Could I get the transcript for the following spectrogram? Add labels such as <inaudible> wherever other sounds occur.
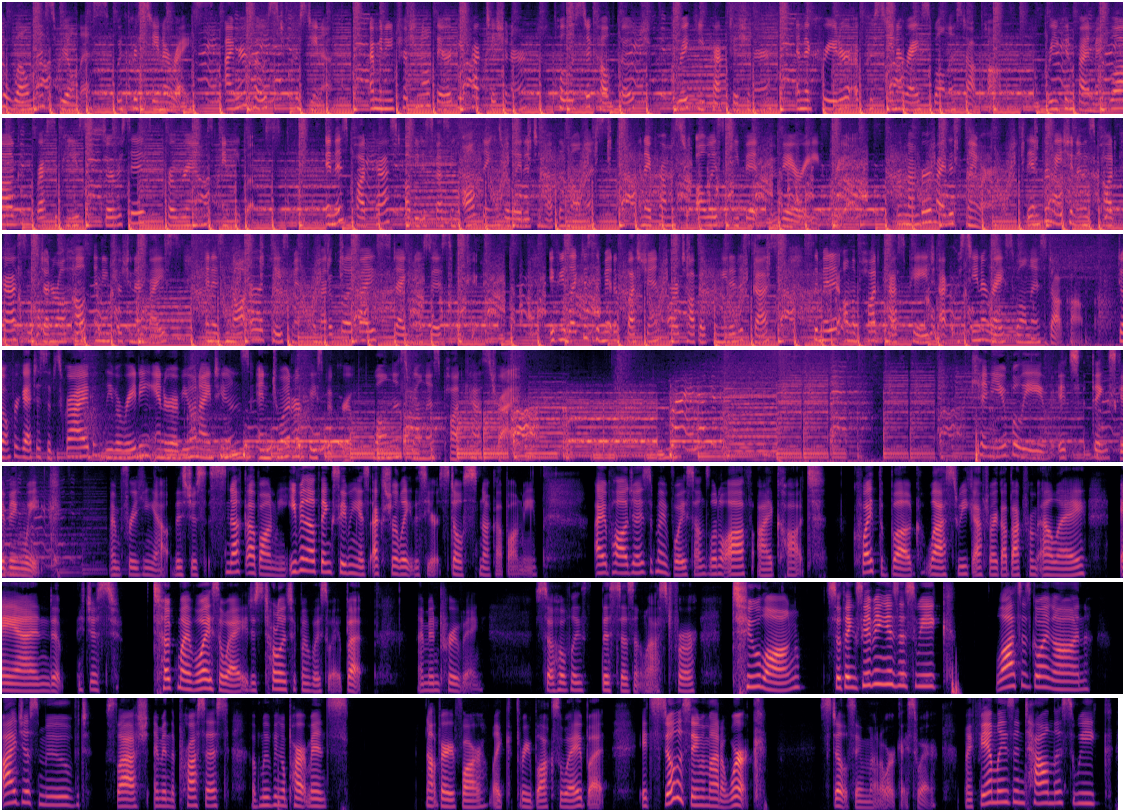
to Wellness Realness with Christina Rice. I'm your host, Christina. I'm a nutritional therapy practitioner, holistic health coach, Reiki practitioner, and the creator of ChristinaRiceWellness.com, where you can find my blog, recipes, services, programs, and ebooks. In this podcast, I'll be discussing all things related to health and wellness, and I promise to always keep it very real. Remember my disclaimer the information in this podcast is general health and nutrition advice and is not a replacement for medical advice, diagnosis, or treatment. If you'd like to submit a question or a topic for me to discuss, submit it on the podcast page at ChristinaRiceWellness.com. Don't forget to subscribe, leave a rating and a review on iTunes, and join our Facebook group, Wellness Realness Podcast Tribe. Can you believe it's Thanksgiving week? I'm freaking out. This just snuck up on me. Even though Thanksgiving is extra late this year, it still snuck up on me. I apologize if my voice sounds a little off. I caught quite the bug last week after I got back from LA, and it just took my voice away. It just totally took my voice away, but I'm improving. So hopefully this doesn't last for too long. So Thanksgiving is this week. Lots is going on. I just moved, slash, am in the process of moving apartments. Not very far, like three blocks away, but it's still the same amount of work. Still the same amount of work, I swear. My family's in town this week.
